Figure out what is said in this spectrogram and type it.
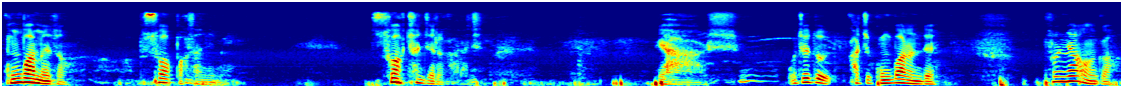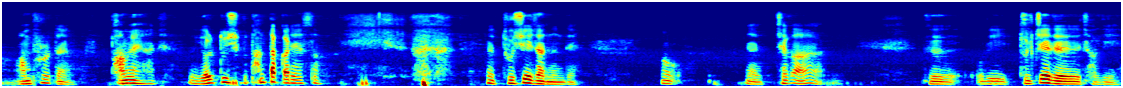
공부하면서 수학 박사님이 수학 천재를 가르친다. 야, 씨, 어제도 같이 공부하는데 풀었냐? 그러니까 안 풀었다. 밤에 하지. 12시부터 한따까리 했어. 2시에 잤는데 어, 네, 제가 그 우리 둘째를 저기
